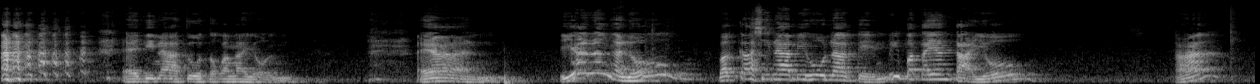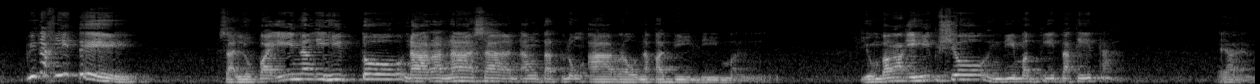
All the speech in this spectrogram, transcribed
eh, di natuto ka ngayon. Ayan. Yan ang ano, pagka sinabi ho natin, may batayan tayo. Ha? Pinakite. Sa lupain ng Ehipto, naranasan ang tatlong araw na kadiliman. Yung mga Ehipsyo, hindi magkita-kita. Ayan.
